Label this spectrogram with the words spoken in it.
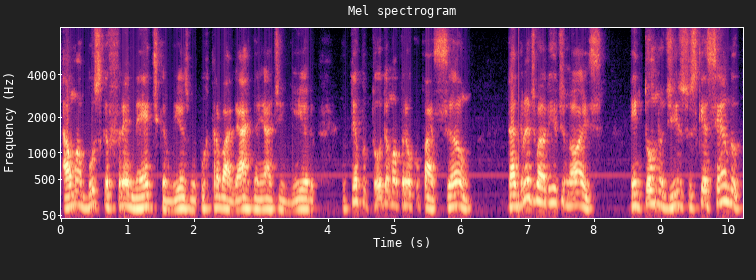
há uma busca frenética mesmo por trabalhar, ganhar dinheiro. O tempo todo é uma preocupação da grande maioria de nós em torno disso, esquecendo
